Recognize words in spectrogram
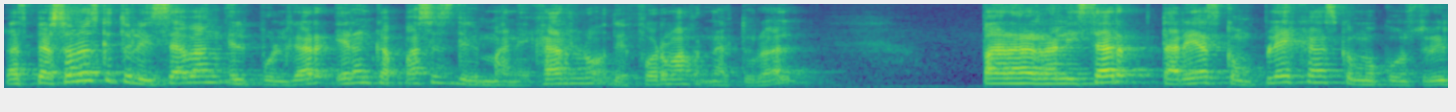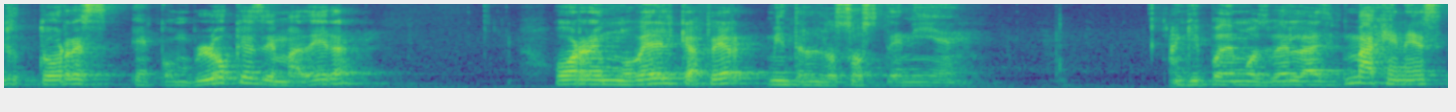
Las personas que utilizaban el pulgar eran capaces de manejarlo de forma natural para realizar tareas complejas como construir torres eh, con bloques de madera o remover el café mientras lo sostenían. Aquí podemos ver las imágenes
